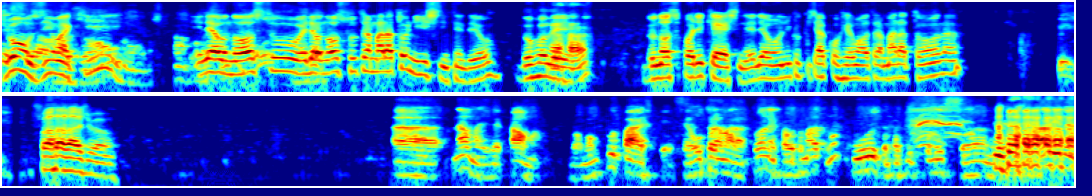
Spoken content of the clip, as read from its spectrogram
Joãozinho aqui, João, uma ele é o nosso, ele é o nosso ultramaratonista, entendeu? Do rolê Aham. do nosso podcast, né? Ele é o único que já correu uma outra maratona. Fala lá, João. Ah, não, mas é, calma. Vamos vamos por partes. porque Essa é outra maratona, é que a outra maratona curta, para quem está começando. Você tá ali na,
